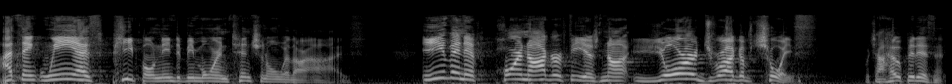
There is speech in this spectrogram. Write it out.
I think we as people need to be more intentional with our eyes even if pornography is not your drug of choice, which I hope it isn't,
